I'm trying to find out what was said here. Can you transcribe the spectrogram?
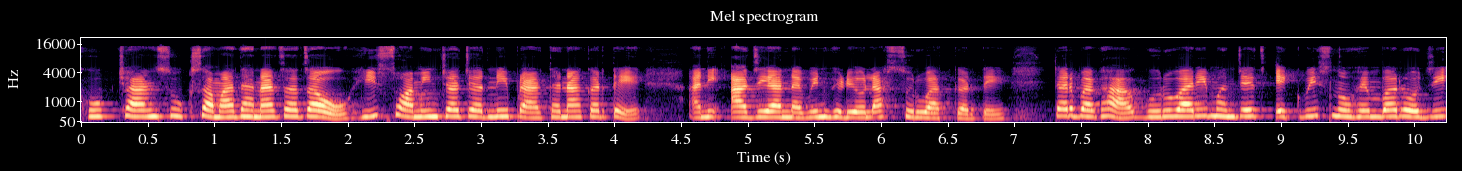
खूप छान सुख समाधानाचा जाओ ही स्वामींच्या चरणी प्रार्थना करते आणि आज या नवीन व्हिडिओला सुरुवात करते. तर बघा गुरुवारी म्हणजेच एकवीस नोव्हेंबर रोजी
